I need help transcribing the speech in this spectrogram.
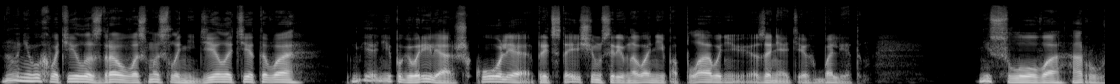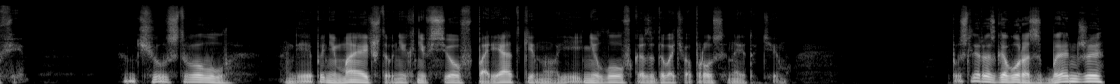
но у него хватило здравого смысла не делать этого, и они поговорили о школе, о предстоящем соревновании по плаванию, о занятиях балетом. Ни слова о Руфе. Он чувствовал, Лея понимает, что у них не все в порядке, но ей неловко задавать вопросы на эту тему. После разговора с Бенджи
